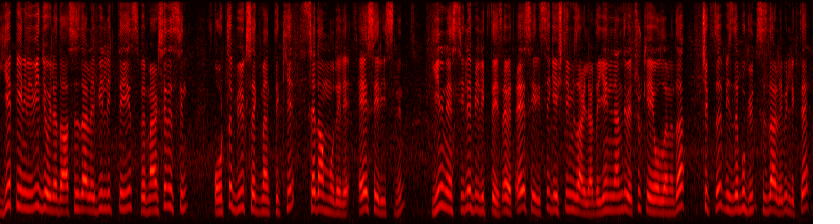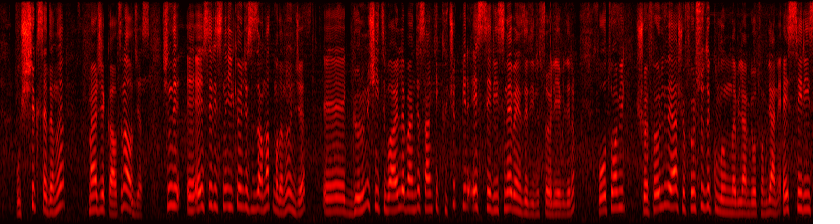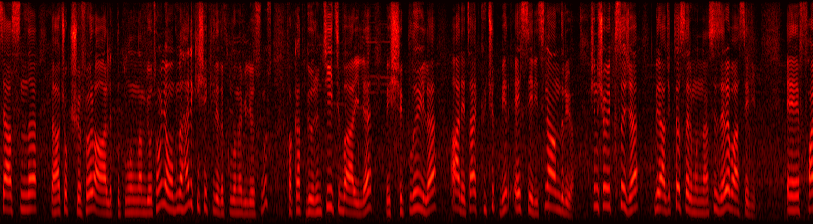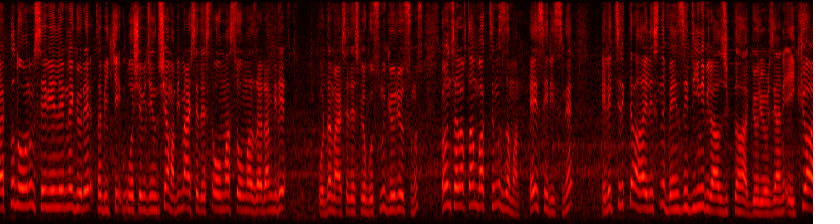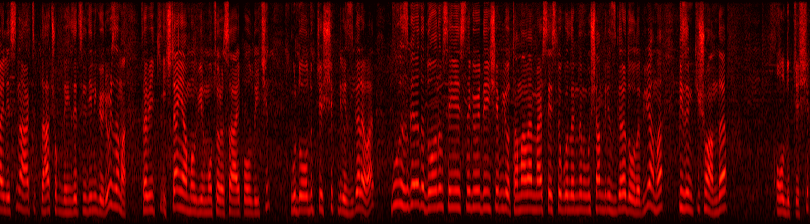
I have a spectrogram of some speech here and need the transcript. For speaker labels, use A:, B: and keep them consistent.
A: Yepyeni bir video ile daha sizlerle birlikteyiz ve Mercedes'in orta büyük segmentteki sedan modeli E serisinin yeni nesliyle birlikteyiz. Evet E serisi geçtiğimiz aylarda yenilendi ve Türkiye yollarına da çıktı. Biz de bugün sizlerle birlikte bu şık sedanı mercek altına alacağız. Şimdi e, E serisini ilk önce size anlatmadan önce e, görünüş itibariyle bence sanki küçük bir S serisine benzediğini söyleyebilirim. Bu otomobil şoförlü veya şoförsüz de kullanılabilen bir otomobil. Yani S serisi aslında daha çok şoför ağırlıklı kullanılan bir otomobil ama bunu her iki şekilde de kullanabiliyorsunuz. Fakat görüntü itibariyle ve şıklığıyla adeta küçük bir S serisini andırıyor. Şimdi şöyle kısaca birazcık tasarımından sizlere bahsedeyim. E, farklı donanım seviyelerine göre tabii ki ulaşabileceğiniz bir şey ama bir Mercedes'te olmazsa olmazlardan biri Burada Mercedes logosunu görüyorsunuz. Ön taraftan baktığımız zaman E serisine elektrikli ailesine benzediğini birazcık daha görüyoruz. Yani EQ ailesine artık daha çok benzetildiğini görüyoruz ama tabii ki içten yanmalı bir motora sahip olduğu için burada oldukça şık bir ızgara var. Bu ızgara da donanım seviyesine göre değişebiliyor. Tamamen Mercedes logolarından oluşan bir ızgara da olabiliyor ama bizimki şu anda oldukça şık.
